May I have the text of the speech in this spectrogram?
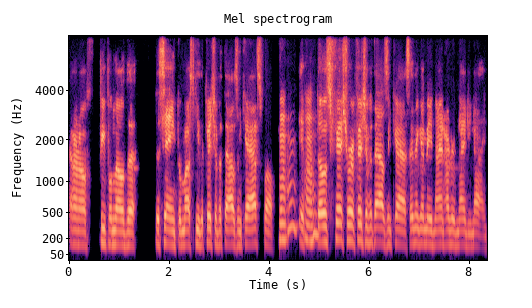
I don't know if people know the the saying for muskie, the fish of a thousand casts. Well, mm-hmm, if mm-hmm. those fish were a fish of a thousand casts, I think I made 999.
